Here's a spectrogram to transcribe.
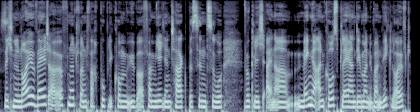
sich eine neue Welt eröffnet, von Fachpublikum über Familientag bis hin zu wirklich einer Menge an Kursplayern, denen man über den Weg läuft.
